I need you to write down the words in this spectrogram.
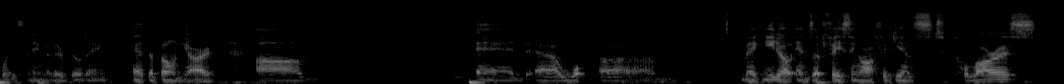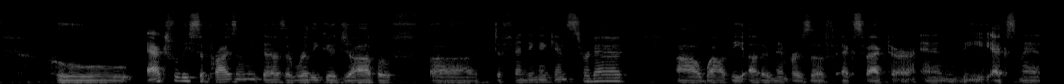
what is the name of their building at the Boneyard, um, and uh, um, Magneto ends up facing off against Polaris who actually surprisingly does a really good job of uh, defending against her dad, uh, while the other members of X Factor and the X Men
